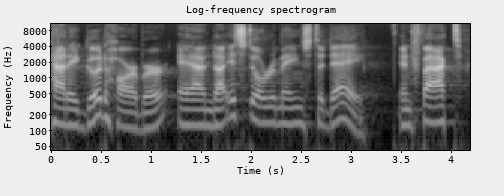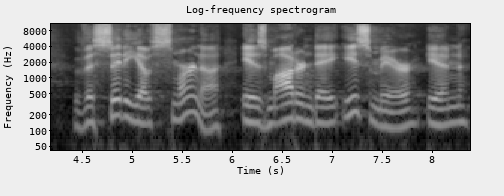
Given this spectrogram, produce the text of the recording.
had a good harbor, and uh, it still remains today. In fact, the city of Smyrna is modern day Izmir in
